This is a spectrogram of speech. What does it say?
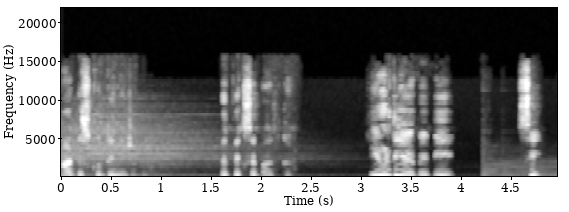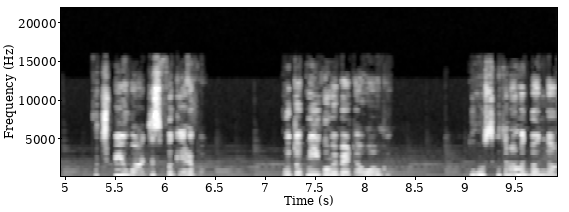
हार्ड डिस्क खुद देने जा। ऋतिक से बात कर। क्लियर डियर बेबी सी कुछ भी हुआ जस्ट फॉरगेट अबाउट वो तो अपनी ईगो में बैठा हुआ होगा। तू उसकी तरह मत बनना।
